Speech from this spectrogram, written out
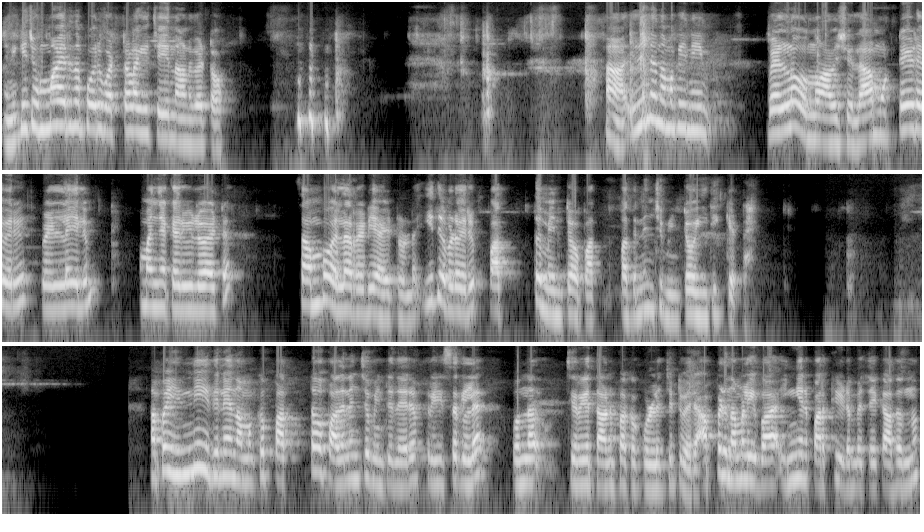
എനിക്ക് ചുമ്മാ ഇരുന്നപ്പോ ഒരു വട്ടളകി ചെയ്യുന്നതാണ് കേട്ടോ. ആ ഇതിന് നമുക്ക് ഇനി വെള്ളമൊന്നും ആവശ്യമില്ല. ആ മുട്ടയുടെ ഒരു വെള്ളയിലും മഞ്ഞക്കരുവിലുമായിട്ട് സംഭവം എല്ലാം റെഡി ആയിട്ടുണ്ട്. ഇതിവിടെ ഒരു പത്ത് മിനിറ്റോ പത്ത് പതിനഞ്ച് മിനിറ്റോ ഇരിക്കട്ടെ. അപ്പൊ ഇനി ഇതിനെ നമുക്ക് പത്തോ പതിനഞ്ചോ മിനിറ്റ് നേരം ഫ്രീസറിൽ ഒന്ന് ചെറിയ തണുപ്പൊക്കെ കൊള്ളിച്ചിട്ട് വരാം. അപ്പോഴും നമ്മൾ ഈ ഇങ്ങനെ പറക്കി ഇടുമ്പോഴത്തേക്ക് അതൊന്നും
